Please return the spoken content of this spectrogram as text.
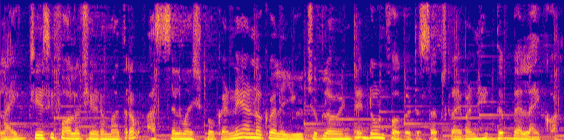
లైక్ చేసి ఫాలో చేయడం మాత్రం అస్సలు మర్చిపోకండి. అండ్ ఒకవేళ యూట్యూబ్లో వింటే don't forget to subscribe and hit the bell icon.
